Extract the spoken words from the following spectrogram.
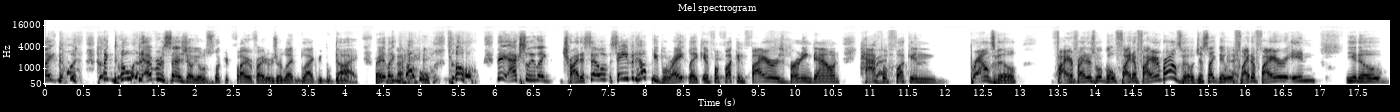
Like no one, like no one ever says, yo, those fucking firefighters are letting black people die, right? Like, no, no, they actually like try to sell, save and help people, right? Like, if a fucking fire is burning down half Right. of fucking Brownsville, firefighters will go fight a fire in Brownsville, just like they will Right. fight a fire in, you know,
